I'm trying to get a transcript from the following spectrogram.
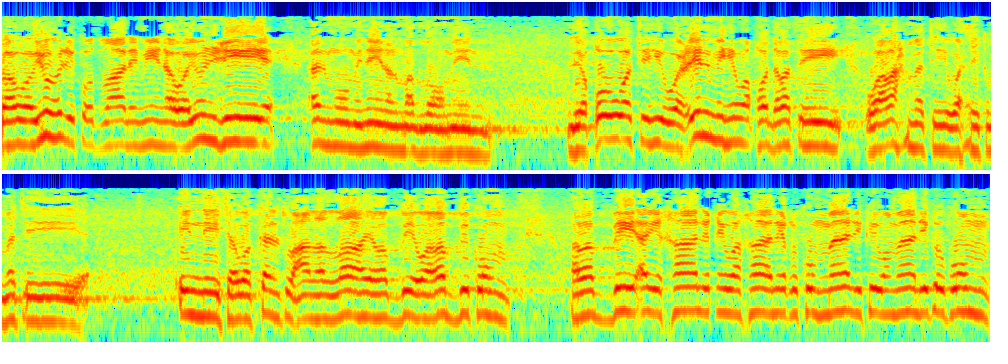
فهو يهلك الظالمين وينجي المؤمنين المظلومين لقوته وعلمه وقدرته ورحمته وحكمته. إني توكلت على الله ربي وربكم ربي أي خالقي وخالقكم مالكي ومالككم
